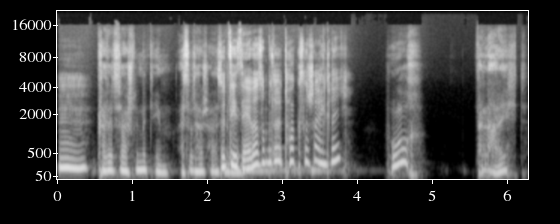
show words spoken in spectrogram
Mhm. Gerade total schlimm mit ihm. Ist total scheiße. Wird sie selber so ein bisschen toxisch eigentlich? Huch. Vielleicht.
